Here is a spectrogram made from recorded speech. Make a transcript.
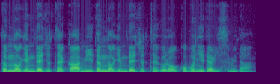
등록 임대주택과 미등록 임대주택으로 구분이 되어 있습니다.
